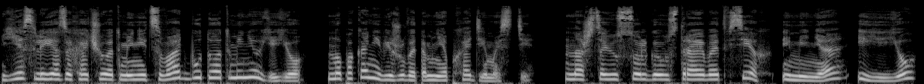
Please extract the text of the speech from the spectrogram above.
«Если я захочу отменить свадьбу, то отменю ее, но пока не вижу в этом необходимости. Наш союз с Ольгой устраивает всех, и меня, и ее,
